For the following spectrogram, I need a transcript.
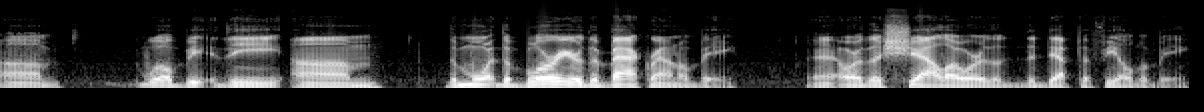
um, will be the um, the more the blurrier the background will be, uh, or the shallower the, the depth of field will be.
